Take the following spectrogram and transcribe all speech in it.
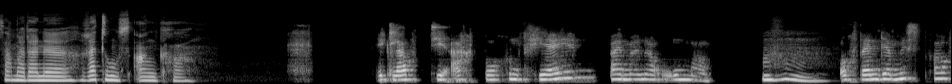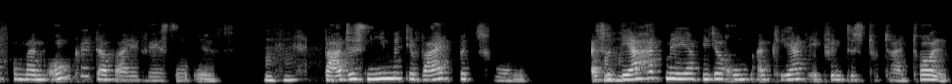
sag mal, deine Rettungsanker? Ich glaube, die acht Wochen Ferien bei meiner Oma. Mhm. Auch wenn der Missbrauch von meinem Onkel dabei gewesen ist, mhm. war das nie mit Gewalt bezogen. Also mhm. der hat mir ja wiederum erklärt, ich finde das total toll.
